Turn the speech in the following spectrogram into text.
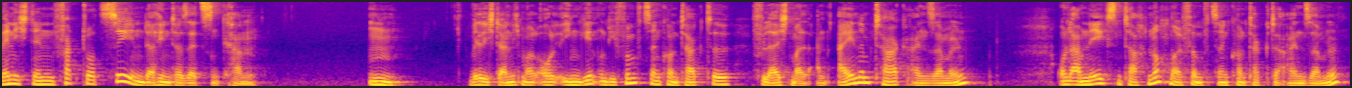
wenn ich den Faktor 10 dahinter setzen kann, hm, will ich da nicht mal all in gehen und die 15 Kontakte vielleicht mal an einem Tag einsammeln und am nächsten Tag nochmal 15 Kontakte einsammeln,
